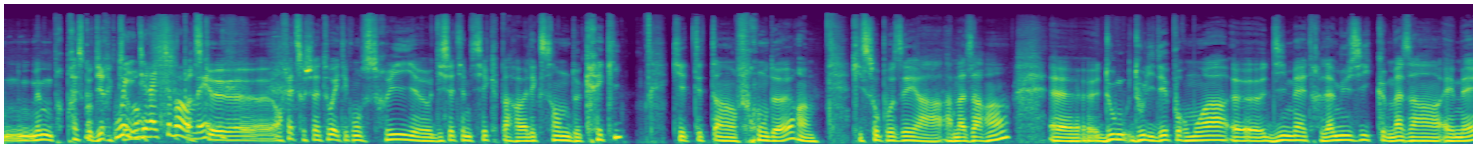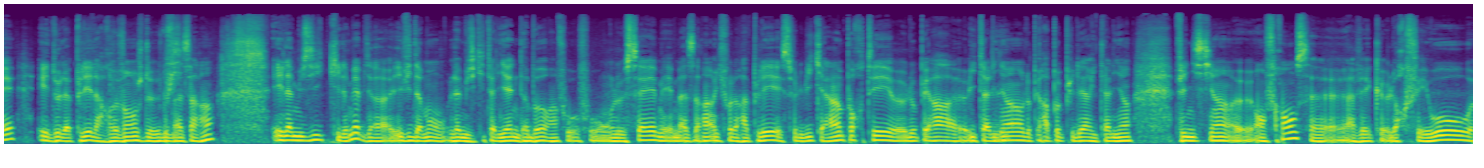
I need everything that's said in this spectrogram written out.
même presque directement. Oui, directement. Parce que, en fait, ce château a été construit au XVIIe siècle par Alexandre de Créqui, qui était un frondeur qui s'opposait à, à, Mazarin. Euh, D'où l'idée pour moi euh, d'y mettre la musique que Mazarin aimait et de l'appeler la revanche de, de, Mazarin. Et la musique qu'il aimait, bien évidemment, la musique italienne d'abord, hein, faut, faut, on le sait, mais Mazarin, il faut le rappeler, est celui qui a importé euh, l'opéra euh, italien, l'opéra populaire italien vénitien euh, en France, avec l'Orfeo,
